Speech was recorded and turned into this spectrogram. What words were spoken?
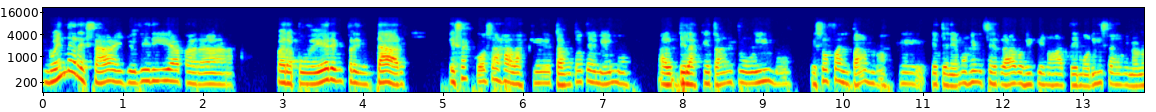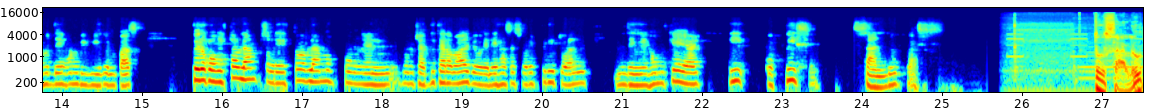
no enderezar, yo diría, para, para poder enfrentar esas cosas a las que tanto tememos, de las que tanto huimos, esos fantasmas que, que tenemos encerrados y que nos atemorizan y no nos dejan vivir en paz. Pero con esto hablamos, sobre esto hablamos con el con Charlie Caraballo, él es asesor espiritual de Home Care y Hospicio San Lucas. Tu salud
